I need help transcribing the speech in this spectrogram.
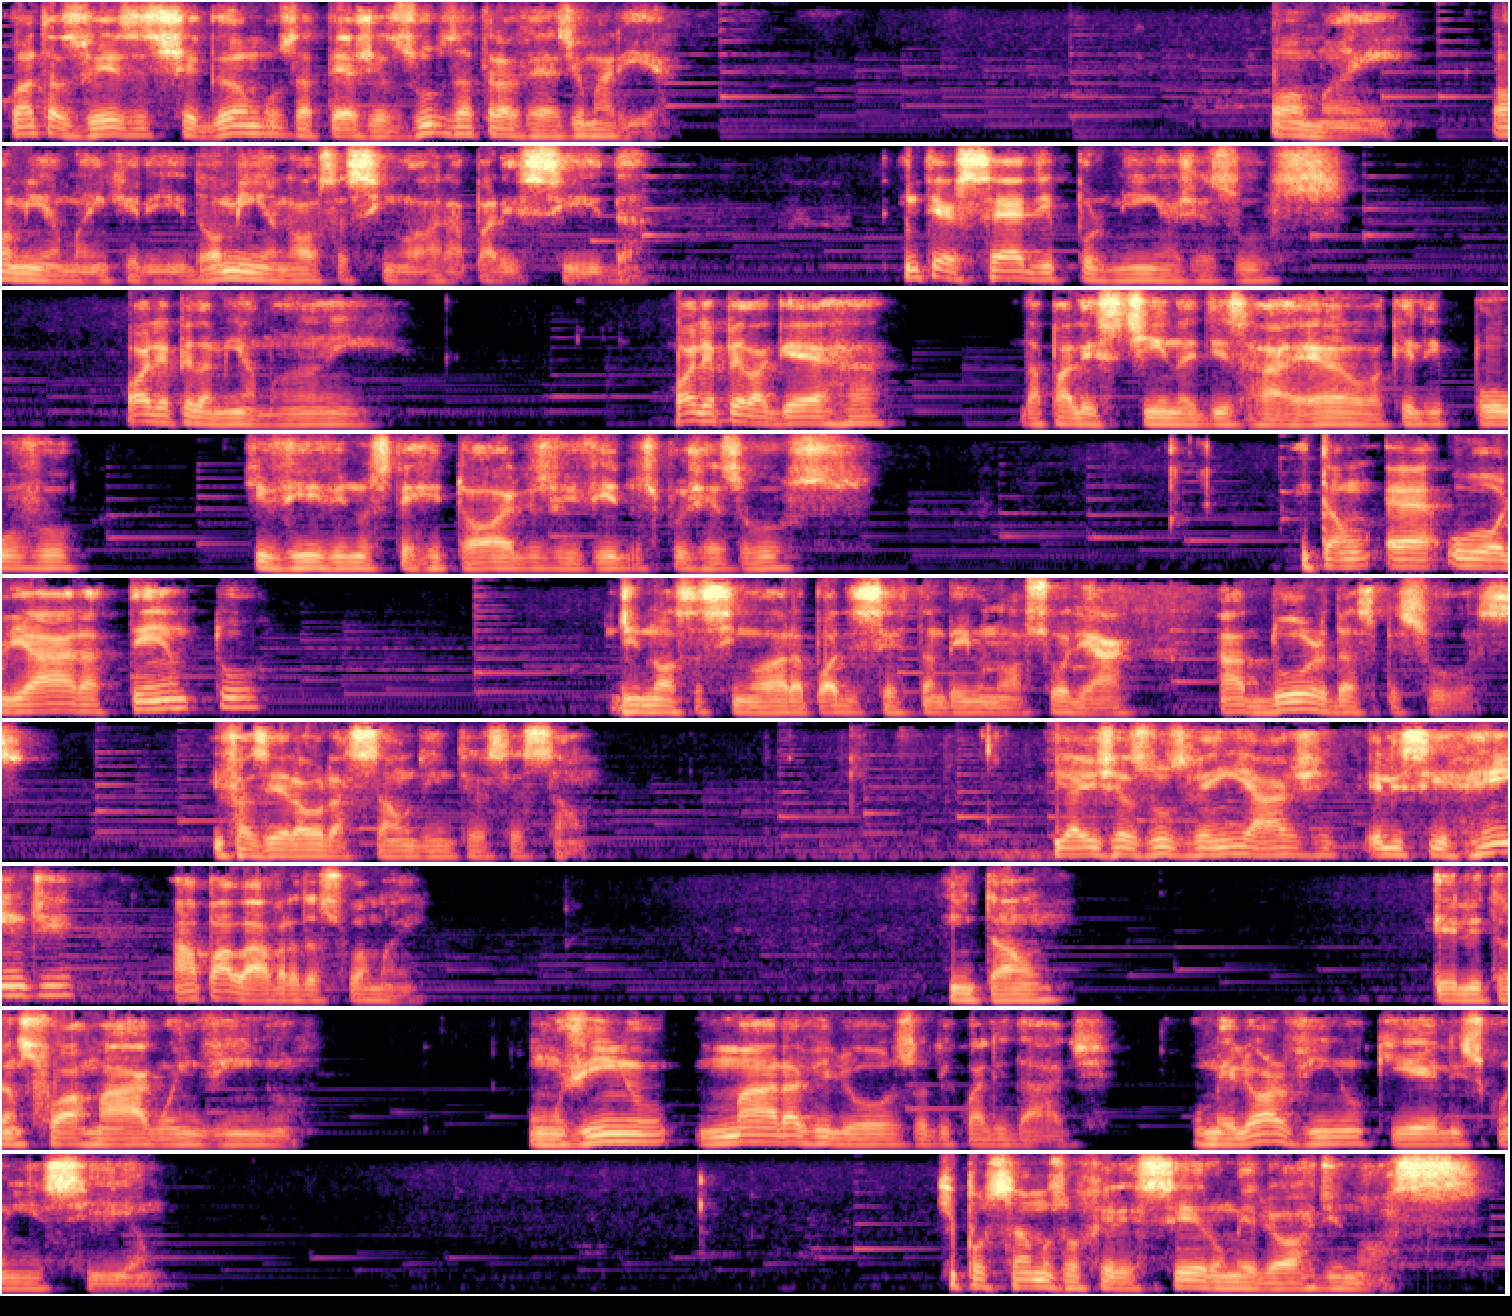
quantas vezes chegamos até Jesus através de Maria. Ó oh Mãe, ó oh minha Mãe querida, ó oh minha Nossa Senhora Aparecida, intercede por mim a Jesus. Olha pela minha mãe, olha pela guerra da Palestina e de Israel, aquele povo que vive nos territórios vividos por Jesus. Então, é o olhar atento de Nossa Senhora pode ser também o nosso olhar à dor das pessoas e fazer a oração de intercessão. E aí Jesus vem e age, ele se rende à palavra da sua mãe. Então, ele transforma água em vinho, um vinho maravilhoso de qualidade, o melhor vinho que eles conheciam. Que possamos oferecer o melhor de nós,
